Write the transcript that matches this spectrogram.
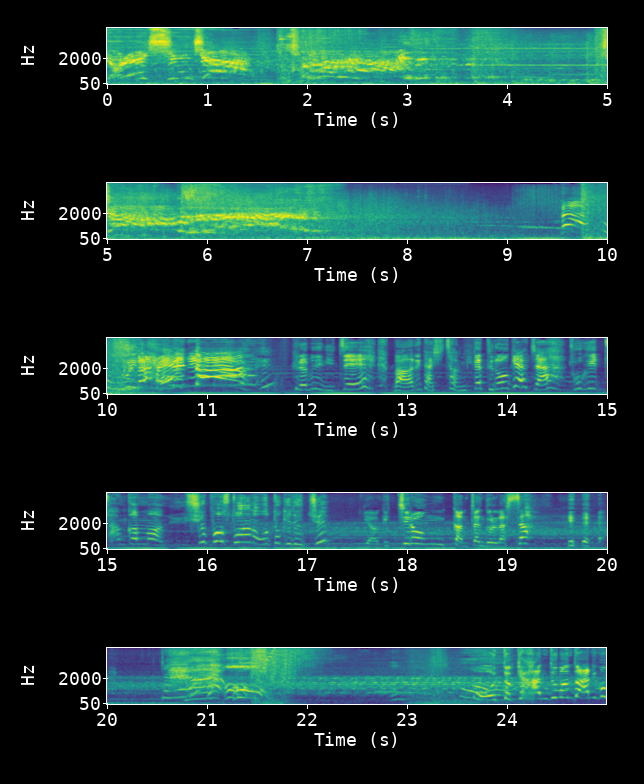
열의 심장! 우리가 해냈다! 그러면 이제 마을에 다시 전기가 들어오게 하자. 저기 잠깐만, 슈퍼스토어는 어떻게 됐지? 여기 찌롱 깜짝 놀랐어? 어떻게 한두 번도 아니고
